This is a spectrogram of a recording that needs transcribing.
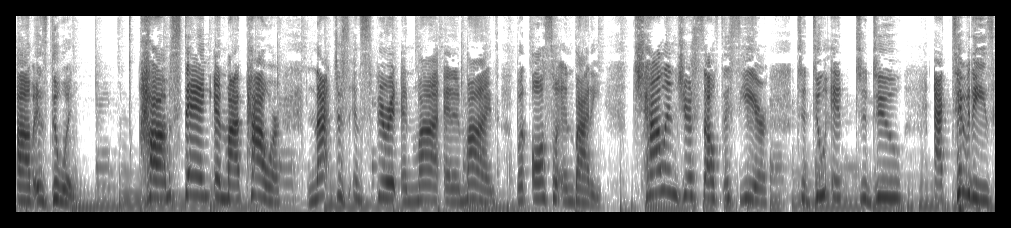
um, is doing, how I'm staying in my power, not just in spirit and mind and in mind, but also in body. Challenge yourself this year to do it to do activities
